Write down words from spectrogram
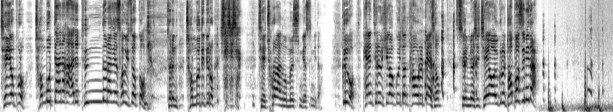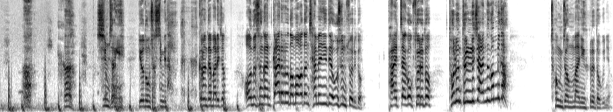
제 옆으로 전봇대 하나가 아주 든든하게 서 있었고 저는 전봇대 뒤로 샤샤샥 제 초라한 몸을 숨겼습니다. 그리고 팬티를 휘감고 있던 타올을 빼서 슬며시 제 얼굴을 덮었습니다. 아, 아, 심장이 요동쳤습니다. 그런데 말이죠. 어느 순간 까르르 넘어가던 자매님들의 웃음소리도 발자국 소리도 더는 들리지 않는 겁니다. 정적만이 흐르더군요.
